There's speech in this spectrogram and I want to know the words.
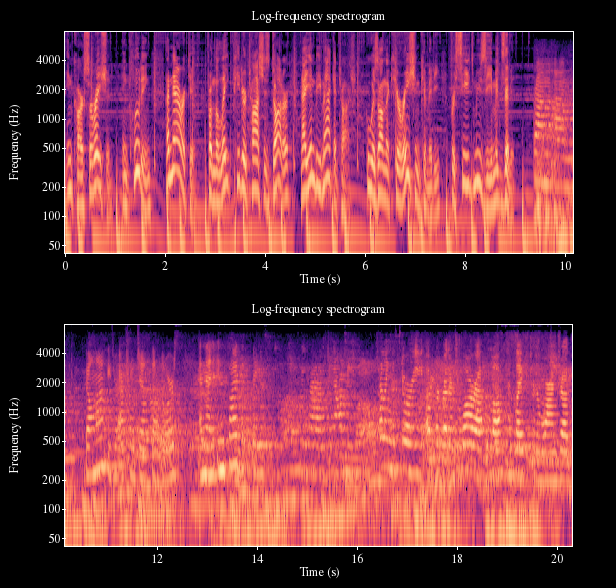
incarceration, including a narrative from the late Peter Tosh's daughter, Niambe McIntosh, who is on the curation committee for Seed's museum exhibit. From um, Belmont, these are actual jail cell doors and then inside the space, we have Janami telling the story of her brother Jawara, who lost his life to the war on drugs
